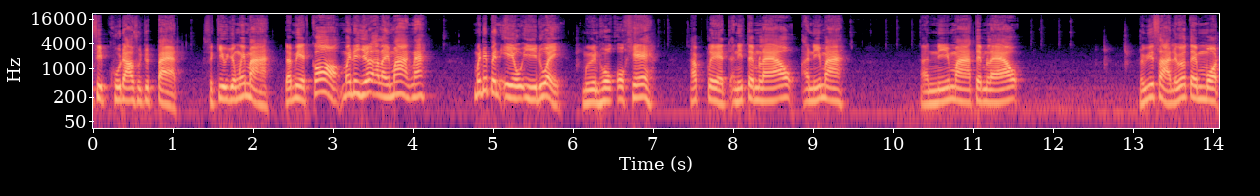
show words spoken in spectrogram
30 คูดาวน์0.8 สกิลยังไม่มา ดาเมจก็ไม่ได้เยอะอะไรมากนะ ไม่ได้เป็น AOE ด้วย 16,000โอเค อัปเกรด อันนี้เต็มแล้ว อันนี้มา อันนี้มาเต็มแล้วนักวิทยาศาสตร์เลเวลเต็มหมด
